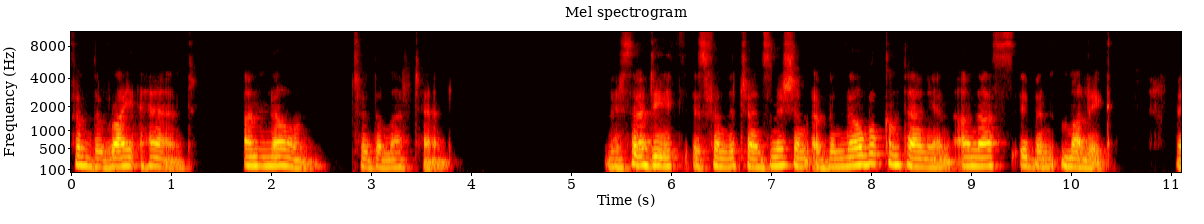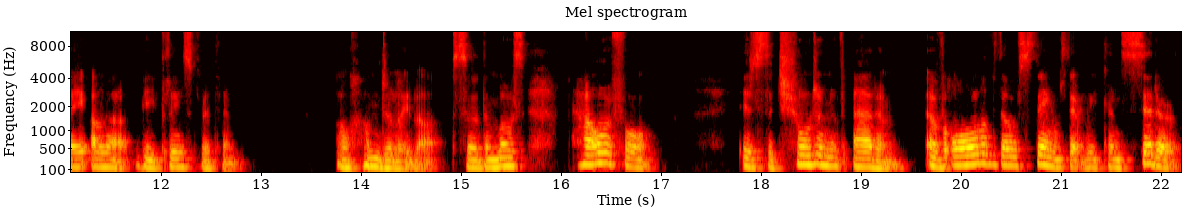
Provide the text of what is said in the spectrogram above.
from the right hand, unknown to the left hand. This hadith is from the transmission of the noble companion Anas ibn Malik. May Allah be pleased with him. Alhamdulillah. So the most powerful is the children of Adam. Of all of those things that we consider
